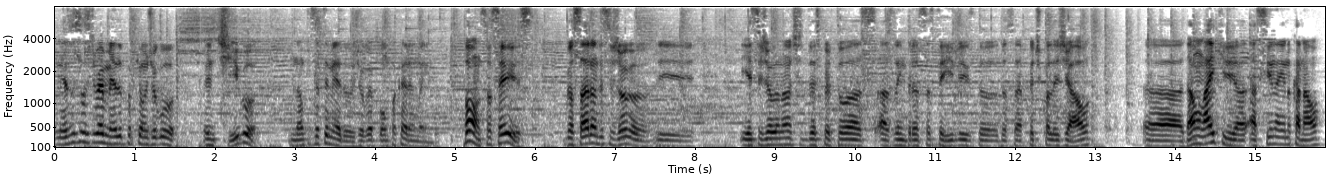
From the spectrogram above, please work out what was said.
mesmo se você tiver medo porque é um jogo antigo, não precisa ter medo, o jogo é bom pra caramba ainda. Bom, se vocês gostaram desse jogo e, e esse jogo não te despertou as, as lembranças terríveis do- da sua época de colegial, ah, dá um like, assina aí no canal,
